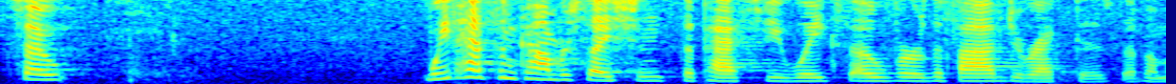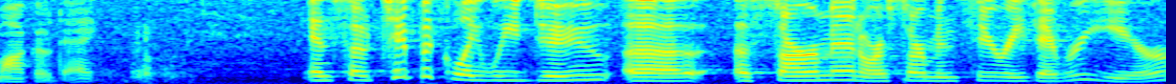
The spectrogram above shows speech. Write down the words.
So, we've had some conversations the past few weeks over the five directives of Imago Dei. And so typically we do a, a, sermon or a sermon series every year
